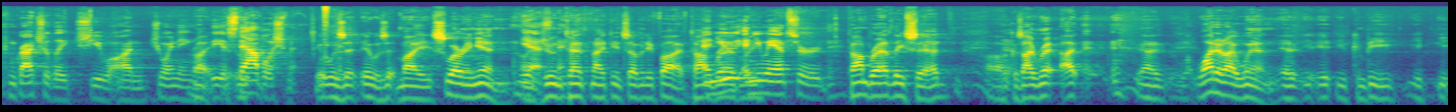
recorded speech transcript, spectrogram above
congratulates you on joining right. the establishment. It was, at, it was at my swearing in on yes, June 10th, 1975. Tom and, Bradley, you, and you answered. Tom Bradley said, because uh, I, re- I uh, why did I win? It, it, you can be you,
